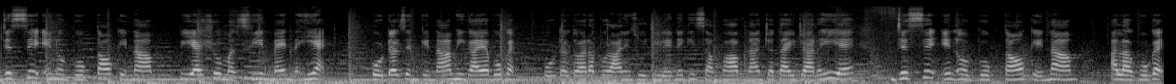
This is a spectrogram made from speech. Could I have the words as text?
जिससे इन उपभोक्ताओं के नाम पीएसओ मशीन में नहीं आए। पोर्टल से इनके नाम ही गायब हो गए। पोर्टल द्वारा पुरानी सूची लेने की संभावना जताई जा रही है, जिससे इन उपभोक्ताओं के नाम अलग हो गए।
